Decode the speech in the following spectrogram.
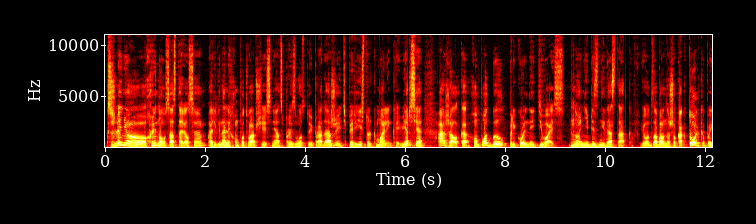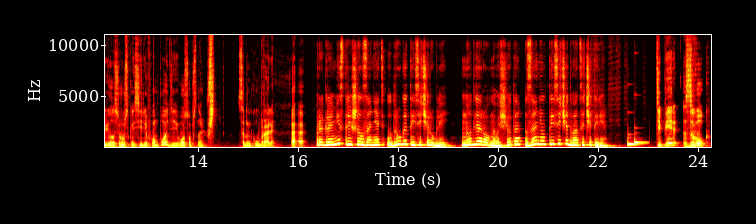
к сожалению, хреново состарился. Оригинальный HomePod вообще снят с производства и продажи, и теперь есть только маленькая версия. А жалко, HomePod был прикольный девайс, но не без недостатков. И вот забавно, что как только появилась русская Siri в HomePod, его, собственно, с рынка убрали. Программист решил занять у друга 1000 рублей, но для ровного счета занял 1024. Теперь звук.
